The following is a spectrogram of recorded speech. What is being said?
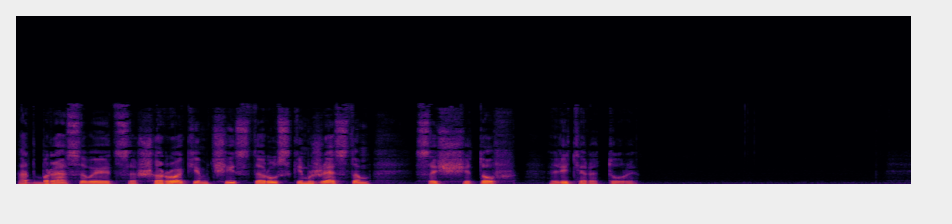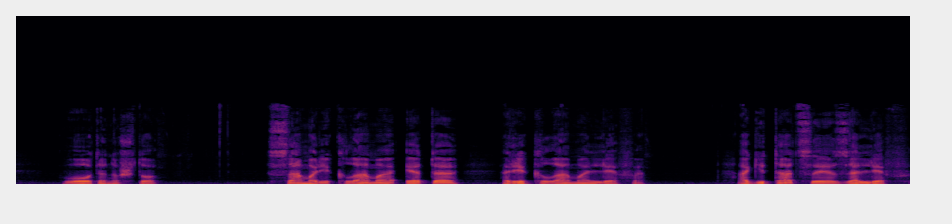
отбрасывается широким чисто русским жестом со счетов литературы. Вот оно что. Самореклама — это реклама лефа. Агитация за лев.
